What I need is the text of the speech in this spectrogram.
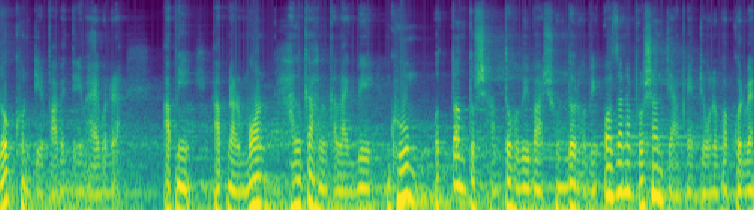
লক্ষণ টের পাবেন তিনি ভাই বোনেরা। আপনি, আপনার মন হালকা হালকা লাগবে, ঘুম অত্যন্ত শান্ত হবে বা সুন্দর হবে, অজানা প্রশান্তি আপনি একটি অনুভব করবেন।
